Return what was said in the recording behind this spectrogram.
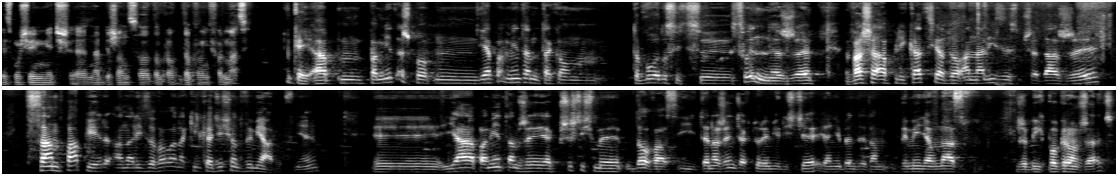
Więc musimy mieć na bieżąco dobrą, dobrą informację. Okej, okay, a pamiętasz, bo ja pamiętam taką, to było dosyć słynne, że wasza aplikacja do analizy sprzedaży sam papier analizowała na kilkadziesiąt wymiarów, nie? Y, ja pamiętam, że jak przyszliśmy do Was i te narzędzia, które mieliście, ja nie będę tam wymieniał nazw, żeby ich pogrążać,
